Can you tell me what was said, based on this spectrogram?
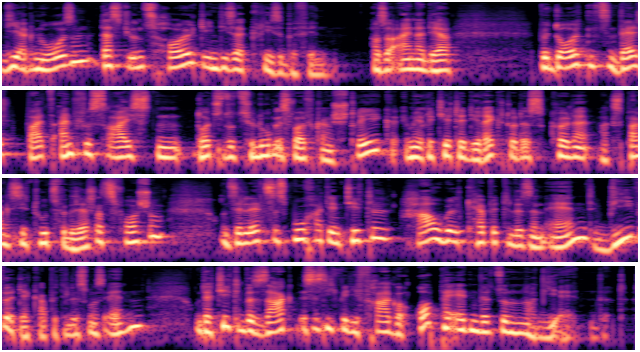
Diagnosen, dass wir uns heute in dieser Krise befinden. Also einer der bedeutendsten, weltweit einflussreichsten deutschen Soziologen ist Wolfgang Streeck, emeritierter Direktor des Kölner Max-Planck-Instituts für Gesellschaftsforschung. Und sein letztes Buch hat den Titel How will Capitalism end? Wie wird der Kapitalismus enden? Und der Titel besagt, es ist nicht mehr die Frage, ob er enden wird, sondern noch wie er enden wird.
